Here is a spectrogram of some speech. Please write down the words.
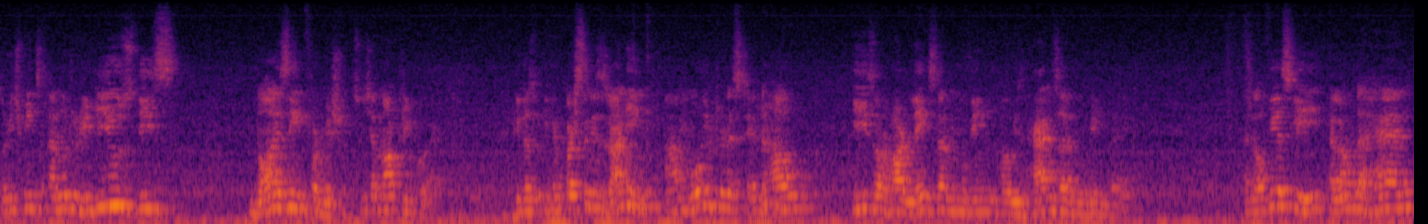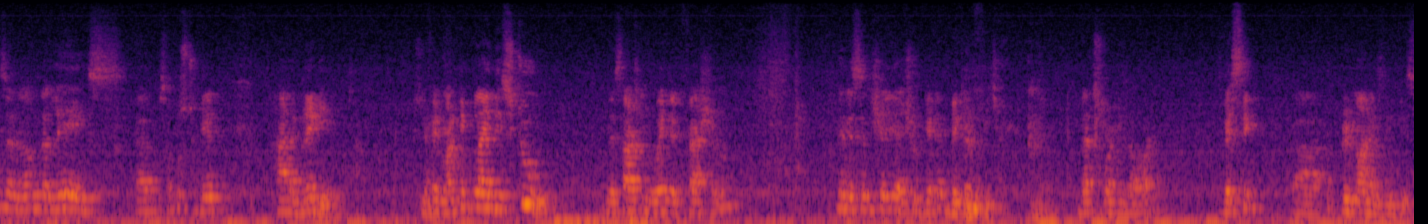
So which means I'm going to reduce these noisy informations which are not required. Because if a person is running, I'm more interested in how his or her legs are moving, how his hands are moving, right? And obviously, along the hands and along the legs, I'm supposed to get higher gradient. So if I multiply these two in a certain weighted fashion, then essentially I should get a better feature. That's what is our basic uh, premise in this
